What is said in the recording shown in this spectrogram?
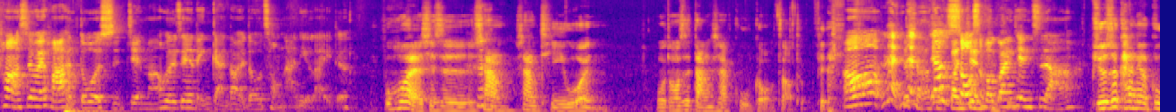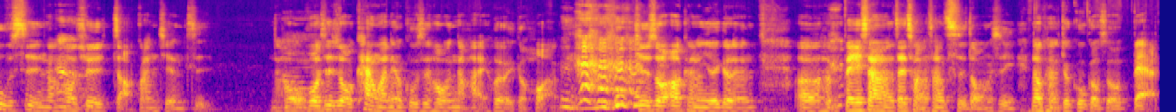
通常是会花很多的时间吗？或者这些灵感到底都是从哪里来的？不会，其实像像提问，我都是当下 Google 找图片，哦，那那要搜什么关键字啊？比如说看那个故事，然后嗯去找关键字，然哦后或者是说我看完那个故事后，我脑海会有一个画面，嗯 就是说哦，可能有一个人呃很悲伤的在床上吃东西，那我可能就 Google 说 bad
